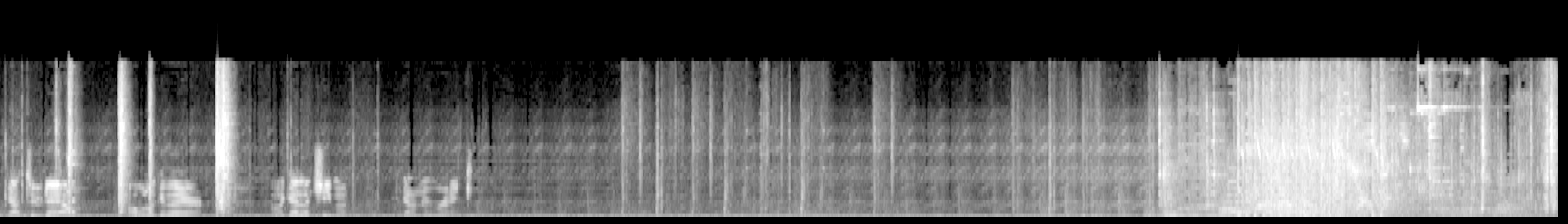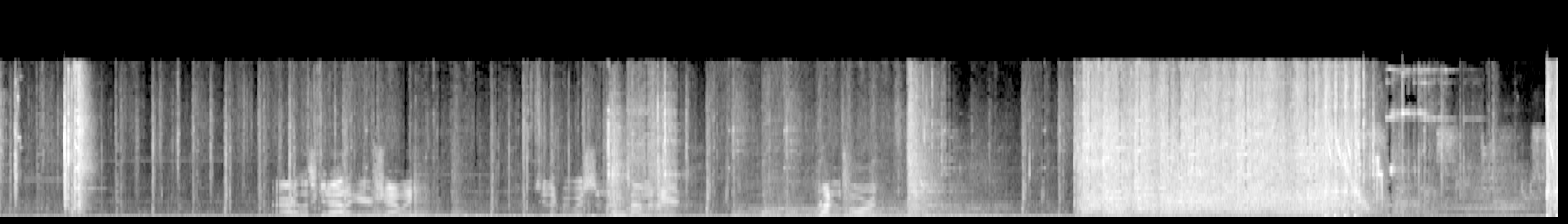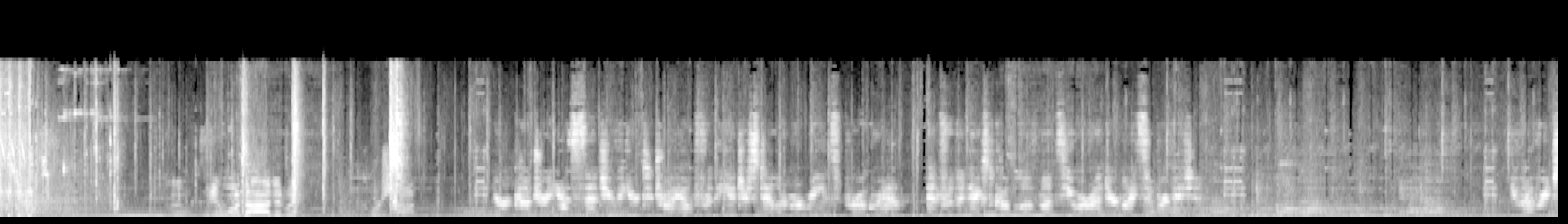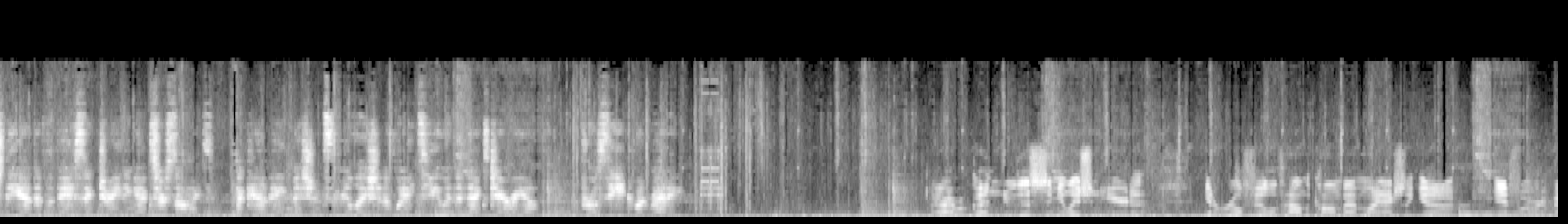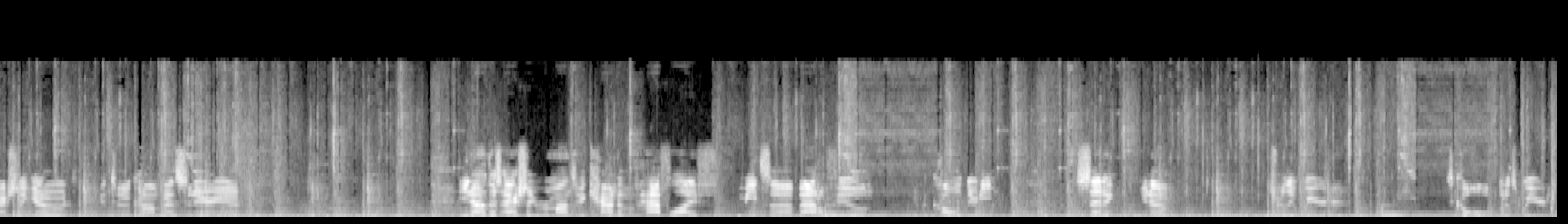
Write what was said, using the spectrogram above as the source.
Got two down. Oh, looky there. Oh, I got an achievement. Got a new rank. Alright, let's get out of here, shall we? Seems like we wasted enough time in here. Run for it! Well, we didn't want to die, did we? Of course not. Your country has sent you here to try out for the Interstellar Marines program, and for the next couple of months you are under my supervision. You have reached the end of the basic training exercise. A campaign mission simulation awaits you in the next area. Proceed when ready. Alright, we'll go ahead and do this simulation here to get a real feel of how the combat might actually go if we were to actually go into a combat scenario. You know, this actually reminds me kind of Half-Life meets a Battlefield, a Call of Duty setting, you know? It's really weird. It's cool, but it's weird.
